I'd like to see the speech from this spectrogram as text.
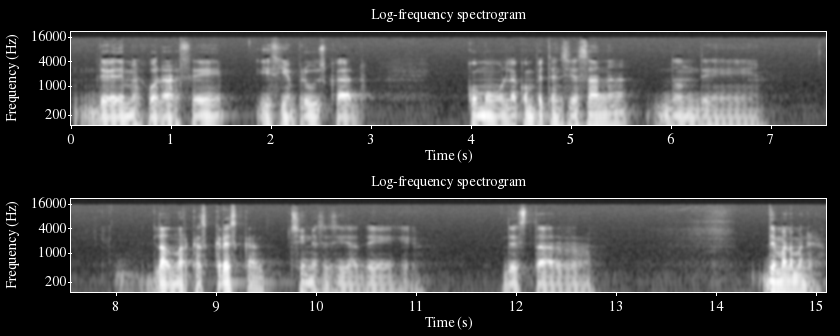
debe de mejorarse y siempre buscar como la competencia sana donde las marcas crezcan sin necesidad de, de estar de mala manera.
